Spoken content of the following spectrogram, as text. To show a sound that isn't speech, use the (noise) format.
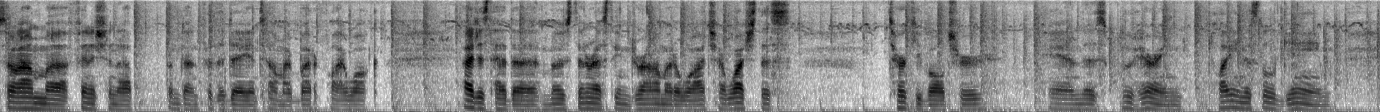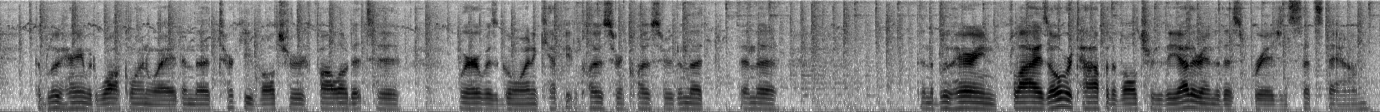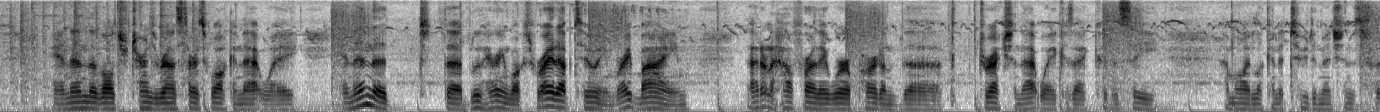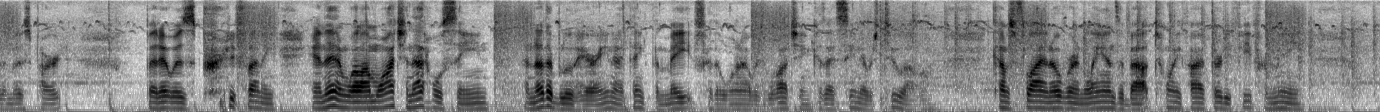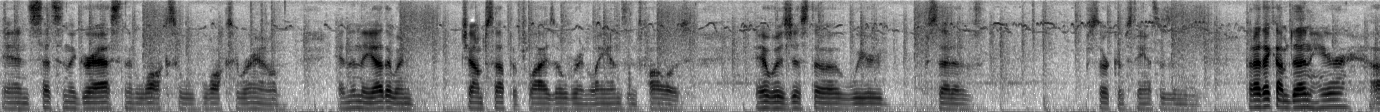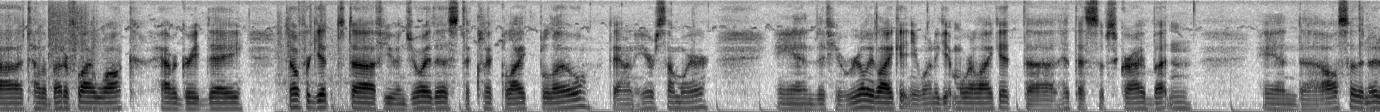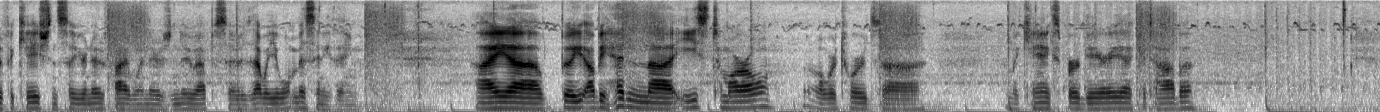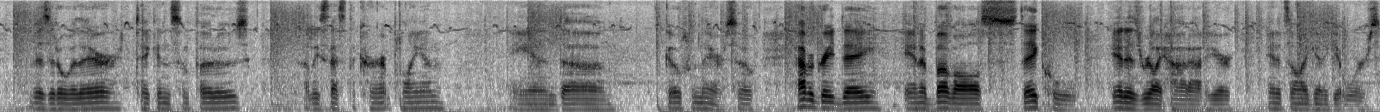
So I'm uh, finishing up. I'm done for the day until my butterfly walk. I just had the most interesting drama to watch. I watched this turkey vulture and this blue heron playing this little game. The blue heron would walk one way, then the turkey vulture followed it to where it was going and kept getting closer and closer. Then the then the then the blue heron flies over top of the vulture to the other end of this bridge and sits down and then the vulture turns around starts walking that way. And then the the blue heron walks right up to him right by him. I don't know how far they were apart on the direction that way because i couldn't see. I'm only looking at two dimensions for the most part. But it was (laughs) pretty funny. And then while i'm watching that whole scene another blue heron, i think the mate for the one i was watching because i seen there was two of them comes flying over and lands about 25 30 feet from me and sits in the grass and then walks walks around. And then the other one jumps up and flies over and lands and follows. It was just a weird set of circumstances. And but I think I'm done here. Uh, tell the butterfly walk. Have a great day. Don't forget uh, if you enjoy this to click like below down here somewhere. And if you really like it and you want to get more like it, uh, hit that subscribe button and uh, also the notifications so you're notified when there's new episodes. That way you won't miss anything. I, uh, be, I'll be heading uh, east tomorrow over towards uh, Mechanicsburg area, Catawba. Visit over there, taking some photos. At least that's the current plan. And uh, go from there. So have a great day and above all, stay cool. It is really hot out here and it's only going to get worse.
